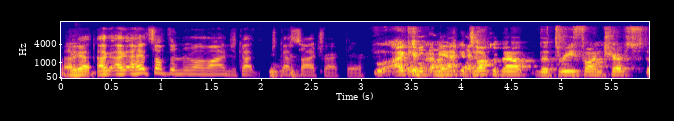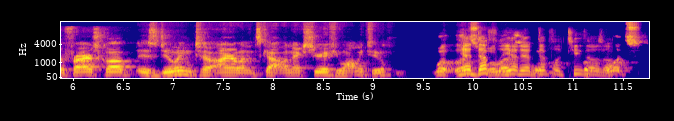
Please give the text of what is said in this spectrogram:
I got I, I had something in my mind, just got just got sidetracked there. Well, I can, I mean, I can talk about the three fun trips the Friars Club is doing to Ireland and Scotland next year if you want me to. Well, Yeah, let's- well, definitely, yeah, let's- yeah, definitely tee those up. Let's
